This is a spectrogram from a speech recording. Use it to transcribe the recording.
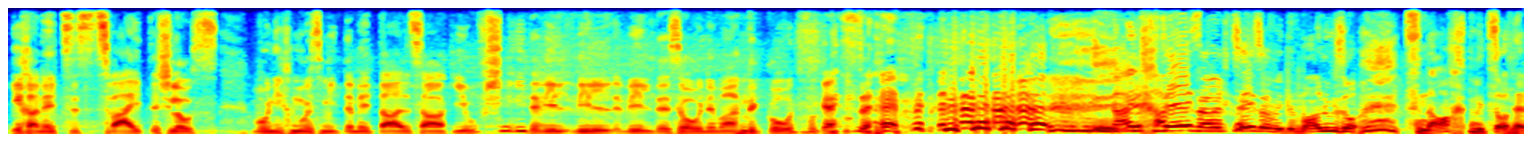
ich habe jetzt ein zweites Schloss, wo ich muss mit der Metallsage aufschneiden muss, weil, weil, weil der Sohnemann den Code vergessen hat. Nein, Ich sehe so, ich sehe so, wie der Manu so zur Nacht mit so einer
